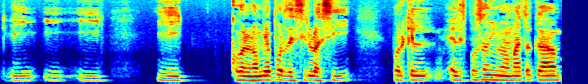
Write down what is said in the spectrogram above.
y, y, y, Colombia, por decirlo así, porque el, esposo de mi mamá tocaba,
